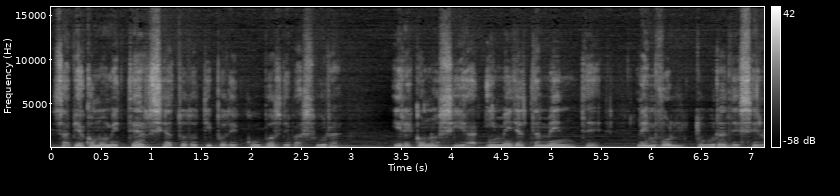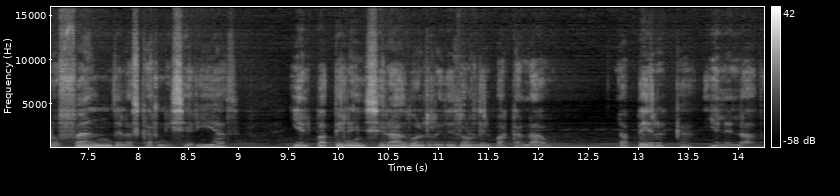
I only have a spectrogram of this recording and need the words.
Sabía cómo meterse a todo tipo de cubos de basura y reconocía inmediatamente la envoltura de celofán de las carnicerías y el papel encerado alrededor del bacalao, la perca y el helado.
